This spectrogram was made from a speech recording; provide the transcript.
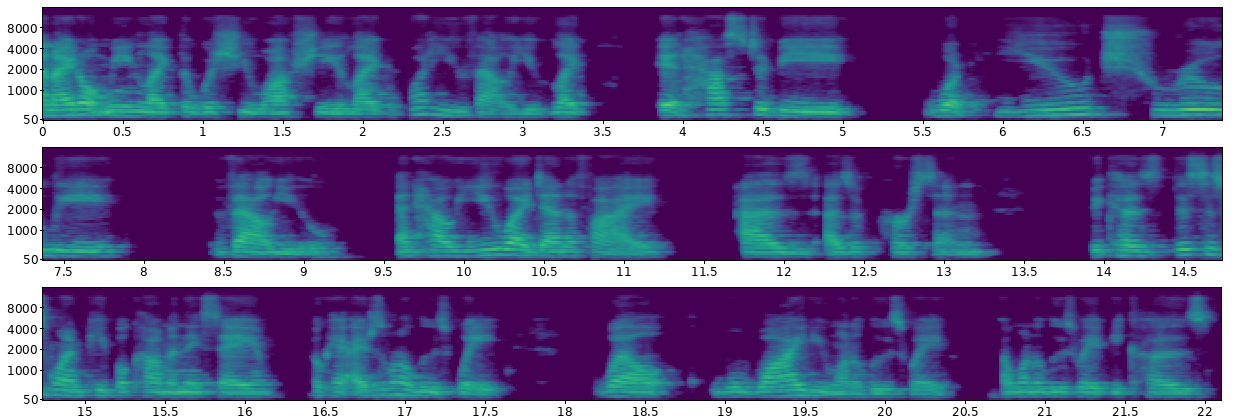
And I don't mean like the wishy washy, like, what do you value? Like, it has to be what you truly value and how you identify as as a person because this is when people come and they say okay i just want to lose weight. Well well why do you want to lose weight? I want to lose weight because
